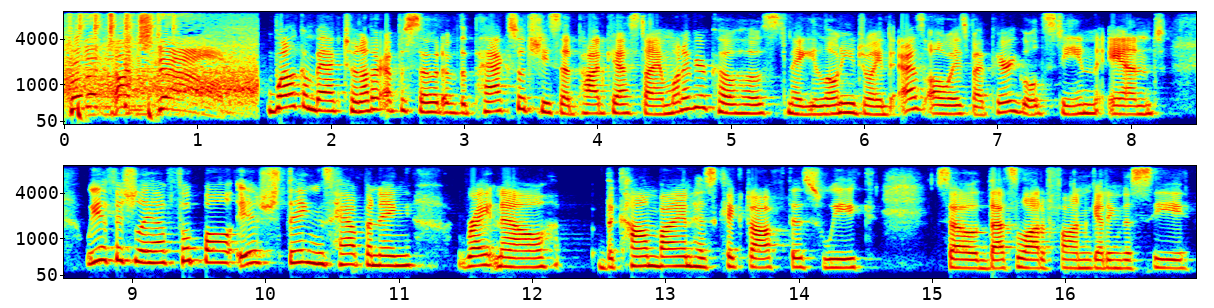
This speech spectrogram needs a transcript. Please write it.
for the touchdown. Welcome back to another episode of the Pax What She Said podcast. I am one of your co-hosts, Maggie Loney, joined as always by Perry Goldstein, and we officially have football-ish things happening right now. The combine has kicked off this week, so that's a lot of fun getting to see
